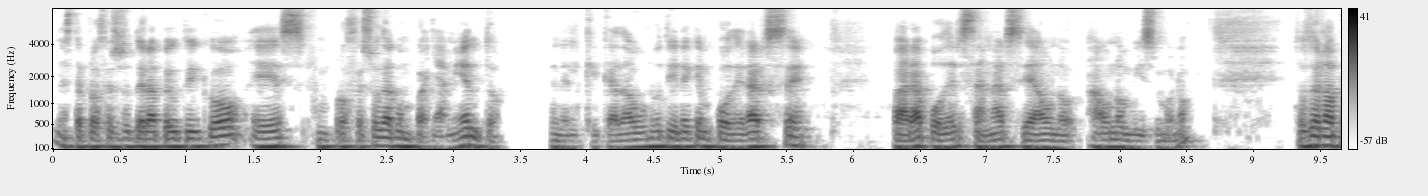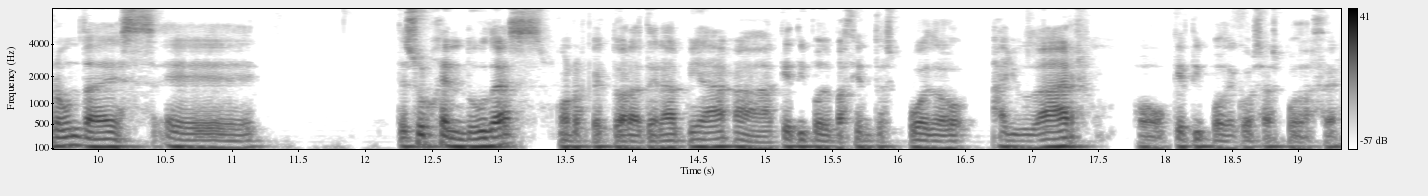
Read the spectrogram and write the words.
este proceso terapéutico es un proceso de acompañamiento en el que cada uno tiene que empoderarse para poder sanarse a uno, a uno mismo. ¿no? Entonces la pregunta es, eh, ¿te surgen dudas con respecto a la terapia? ¿A qué tipo de pacientes puedo ayudar o qué tipo de cosas puedo hacer?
